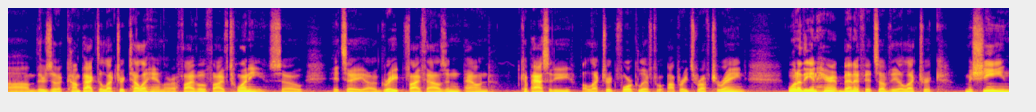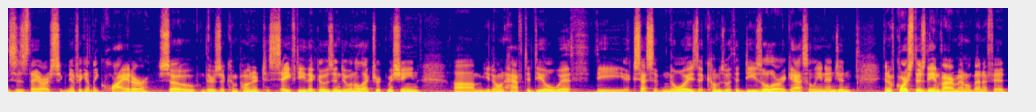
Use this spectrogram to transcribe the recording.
Um, there's a compact electric telehandler, a 50520. So it's a, a great 5,000 pound capacity electric forklift, operates rough terrain. One of the inherent benefits of the electric machines is they are significantly quieter. So there's a component to safety that goes into an electric machine. Um, you don't have to deal with the excessive noise that comes with a diesel or a gasoline engine. And of course, there's the environmental benefit.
